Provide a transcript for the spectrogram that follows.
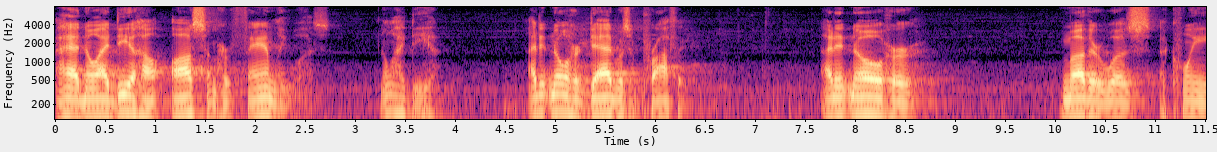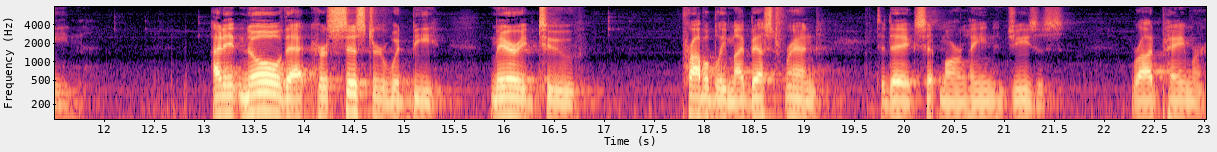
I had no idea how awesome her family was. No idea. I didn't know her dad was a prophet. I didn't know her mother was a queen. I didn't know that her sister would be married to probably my best friend today, except Marlene and Jesus, Rod Paymer.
